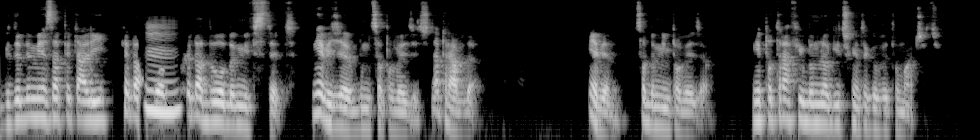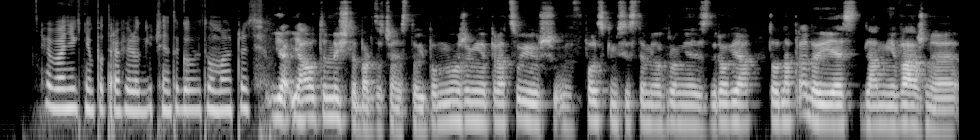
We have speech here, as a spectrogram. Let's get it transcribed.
Gdyby mnie zapytali, chyba, mm. chyba byłoby mi wstyd. Nie wiedziałbym, co powiedzieć. Naprawdę. Nie wiem, co bym im powiedział. Nie potrafiłbym logicznie tego wytłumaczyć. Chyba nikt nie potrafi logicznie tego wytłumaczyć. Ja, ja o tym myślę bardzo często i pomimo, że nie pracuję już w polskim systemie ochrony zdrowia, to naprawdę jest dla mnie ważne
